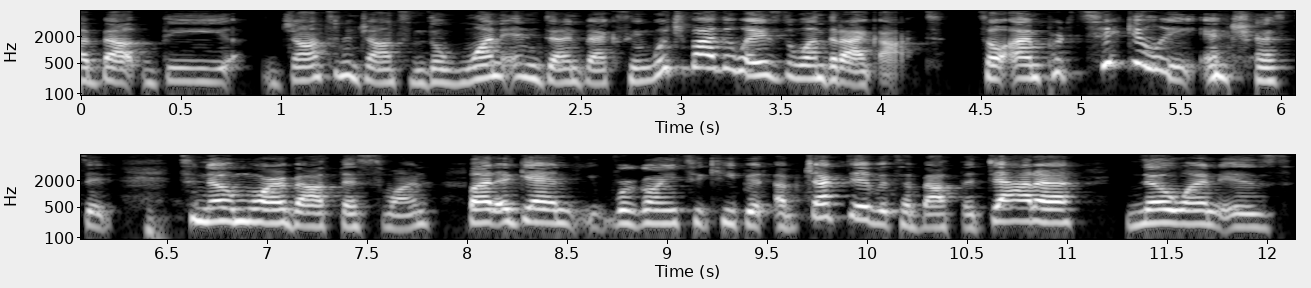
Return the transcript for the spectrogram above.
about the Johnson & Johnson, the one and done vaccine, which by the way is the one that I got. So I'm particularly interested to know more about this one. But again, we're going to keep it objective. It's about the data. No one is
